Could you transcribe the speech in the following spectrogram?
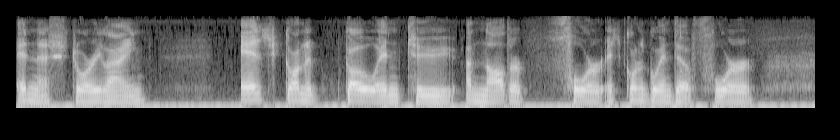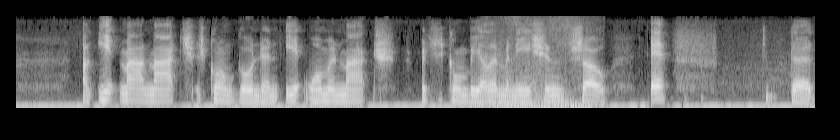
in the storyline is gonna go into another four. It's gonna go into a four, an eight man match. It's gonna go into an eight woman match, which is gonna be elimination. So if the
